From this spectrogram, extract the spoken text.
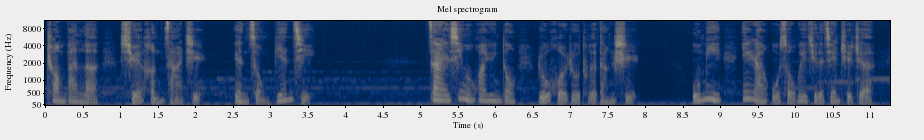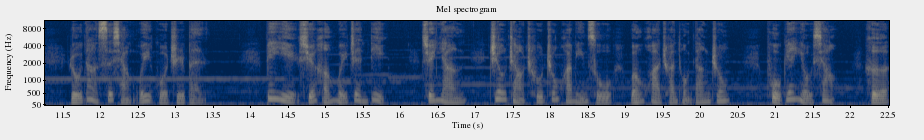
创办了《学衡》杂志，任总编辑。在新文化运动如火如荼的当时，吴宓依然无所畏惧地坚持着儒道思想为国之本，并以《学衡》为阵地，宣扬只有找出中华民族文化传统当中普遍有效和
